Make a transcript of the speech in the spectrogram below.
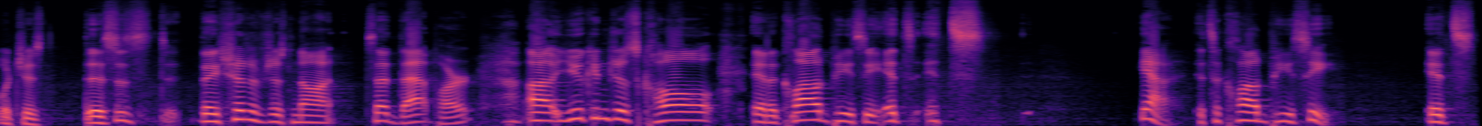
which is this is they should have just not said that part. Uh, you can just call it a cloud PC. It's it's yeah, it's a cloud PC. It's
